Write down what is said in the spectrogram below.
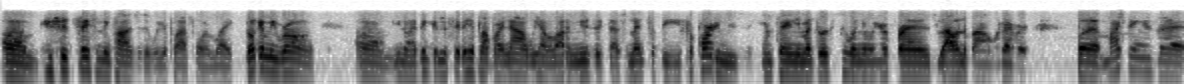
Um, you should say something positive with your platform. Like, don't get me wrong. Um, you know, I think in the state of hip hop right now, we have a lot of music that's meant to be for party music. You know what I'm saying? You're meant to listen to when you're with your friends, you out and about, whatever. But my thing is that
